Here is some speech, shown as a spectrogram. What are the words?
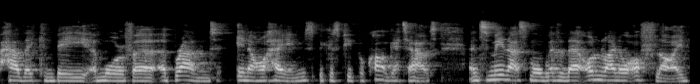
how they can be a more of a, a, brand in our homes because people can't get out. And to me, that's more whether they're online or offline.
